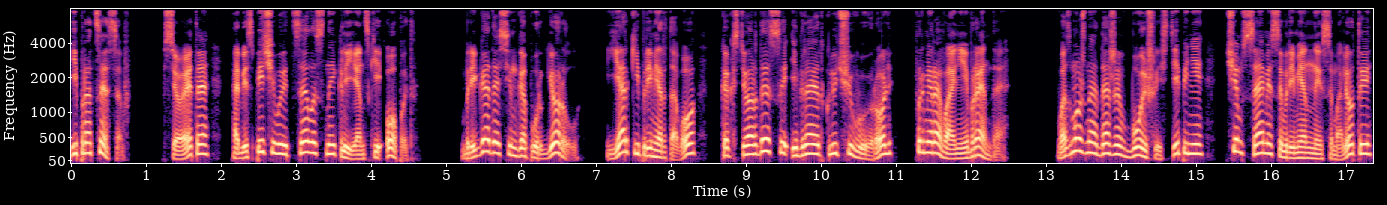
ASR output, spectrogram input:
и процессов. Все это обеспечивает целостный клиентский опыт. Бригада Сингапур Girl — яркий пример того, как стюардессы играют ключевую роль в формировании бренда. Возможно, даже в большей степени, чем сами современные самолеты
